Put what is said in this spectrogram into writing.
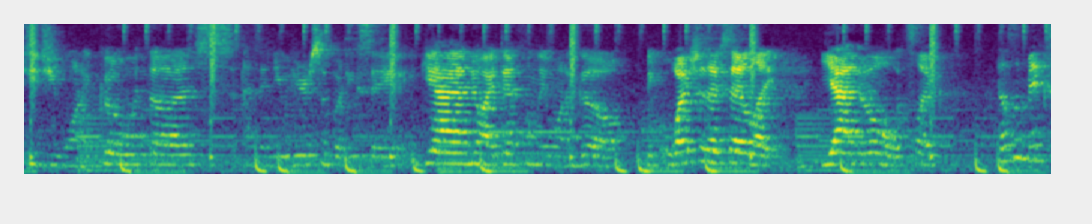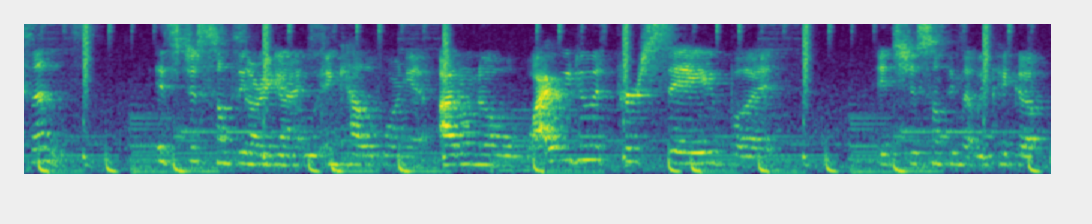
did you want to go with us? And then you would hear somebody say, yeah, no, I definitely want to go. Why should I say like, yeah, no? It's like, doesn't make sense. It's just something Sorry, we do guys. in California. I don't know why we do it per se, but it's just something that we pick up,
